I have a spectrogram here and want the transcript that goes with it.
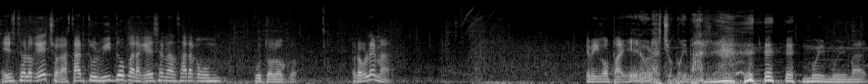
He visto lo que he hecho, gastar turbito para que él se lanzara como un puto loco. Problema. Que mi compañero lo ha hecho muy mal. muy, muy mal.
